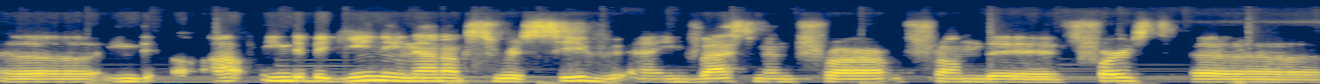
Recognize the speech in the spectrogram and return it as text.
uh, in the, uh, in the beginning, Nanox received investment for, from the first uh,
